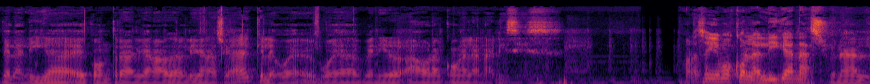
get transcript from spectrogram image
de la Liga eh, contra el ganador de la Liga Nacional, que les voy a, venir ahora con el análisis. Ahora seguimos con la Liga Nacional.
